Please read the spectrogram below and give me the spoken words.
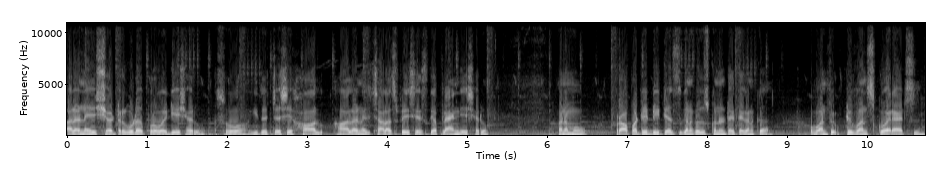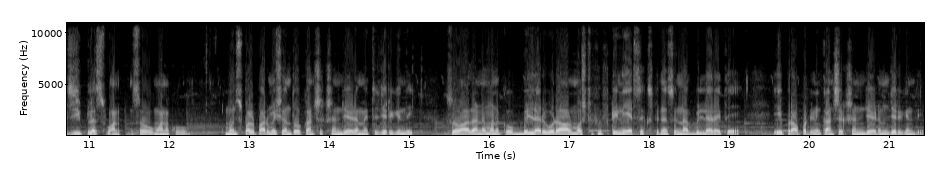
అలానే షటర్ కూడా ప్రొవైడ్ చేశారు. సో ఇది వచ్చేసి హాల్. హాల్ అనేది చాలా స్పేసియస్గా ప్లాన్ చేశారు. మనము ప్రాపర్టీ డీటెయిల్స్ కనుక చూసుకున్నట్టయితే కనుక one fifty one square yards G plus one. So మనకు మున్సిపల్ పర్మిషన్తో కన్స్ట్రక్షన్ చేయడం అయితే జరిగింది. సో అలానే మనకు బిల్డర్ కూడా ఆల్మోస్ట్ ఫిఫ్టీన్ ఇయర్స్ ఎక్స్పీరియన్స్ ఉన్న బిల్డర్ అయితే ఈ ప్రాపర్టీని కన్స్ట్రక్షన్ చేయడం జరిగింది.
